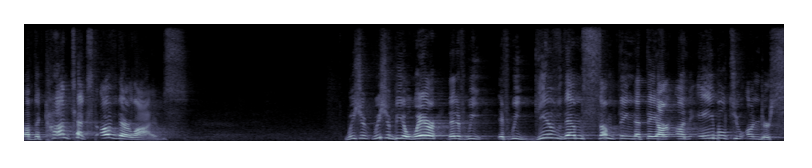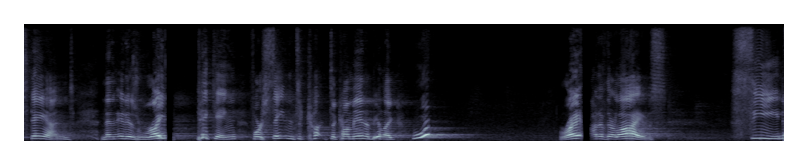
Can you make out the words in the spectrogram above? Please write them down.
of the context of their lives. We should, we should be aware that if we, if we give them something that they are unable to understand, then it is right picking for Satan to, cut, to come in and be like, whoop, right out of their lives. Seed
